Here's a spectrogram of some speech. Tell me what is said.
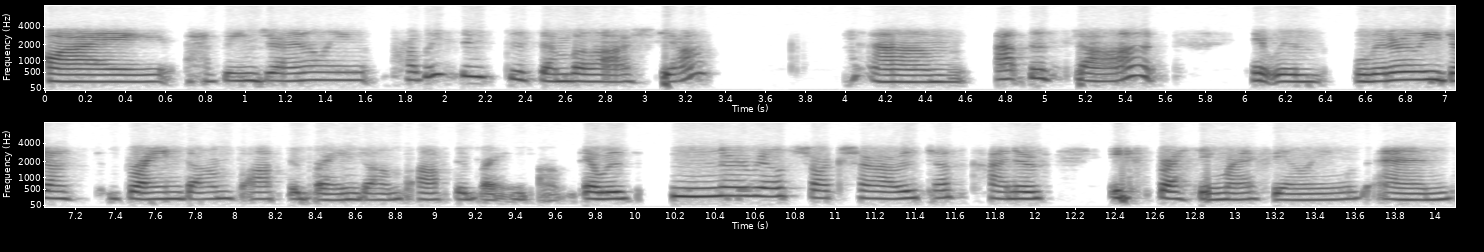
I have been journaling probably since December last year. Um, at the start, it was literally just brain dump after brain dump after brain dump. There was no real structure. I was just kind of expressing my feelings and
